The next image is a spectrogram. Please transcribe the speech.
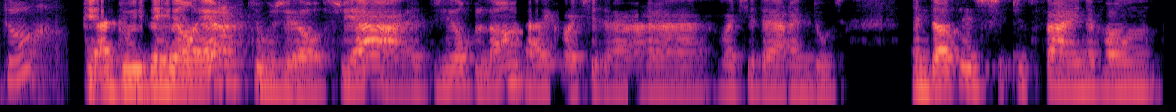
toch? Ja, doe je er heel erg toe zelfs. Ja, het is heel belangrijk wat je, daar, uh, wat je daarin doet. En dat is het fijne van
